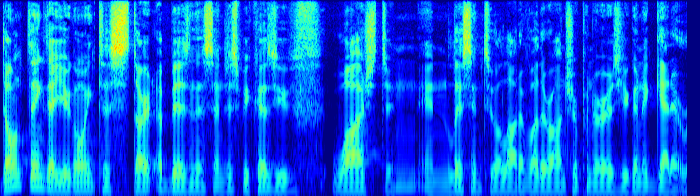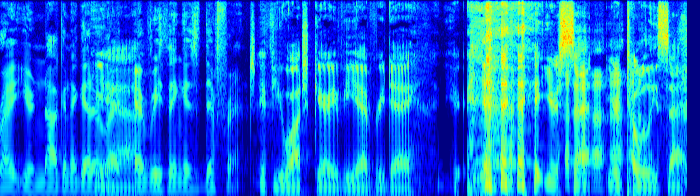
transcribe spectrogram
don't think that you're going to start a business and just because you've watched and, and listened to a lot of other entrepreneurs, you're going to get it right. You're not going to get it yeah. right. Everything is different. If you watch Gary Vee every day, you're, you're set. You're totally set.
